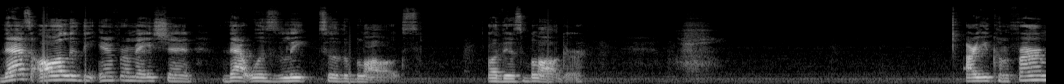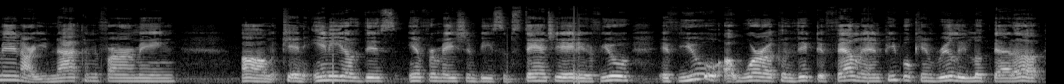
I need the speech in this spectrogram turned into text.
That's all of the information that was leaked to the blogs or this blogger. Are you confirming? Are you not confirming? Um, can any of this information be substantiated? If you if you were a convicted felon, people can really look that up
